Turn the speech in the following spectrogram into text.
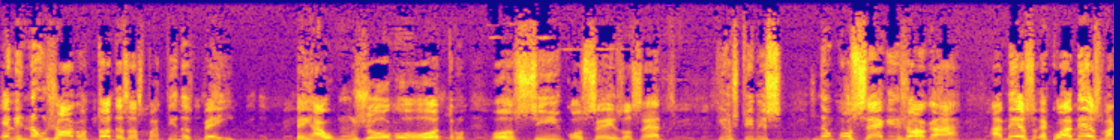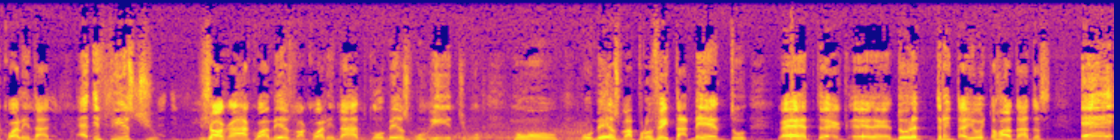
eles não jogam todas as partidas bem. Tem algum jogo ou outro, ou cinco, ou seis, ou sete, que os times não conseguem jogar a mesma, é, com a mesma qualidade. É difícil jogar com a mesma qualidade, com o mesmo ritmo, com o, mesmo aproveitamento é, é, é durante 38 rodadas. É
